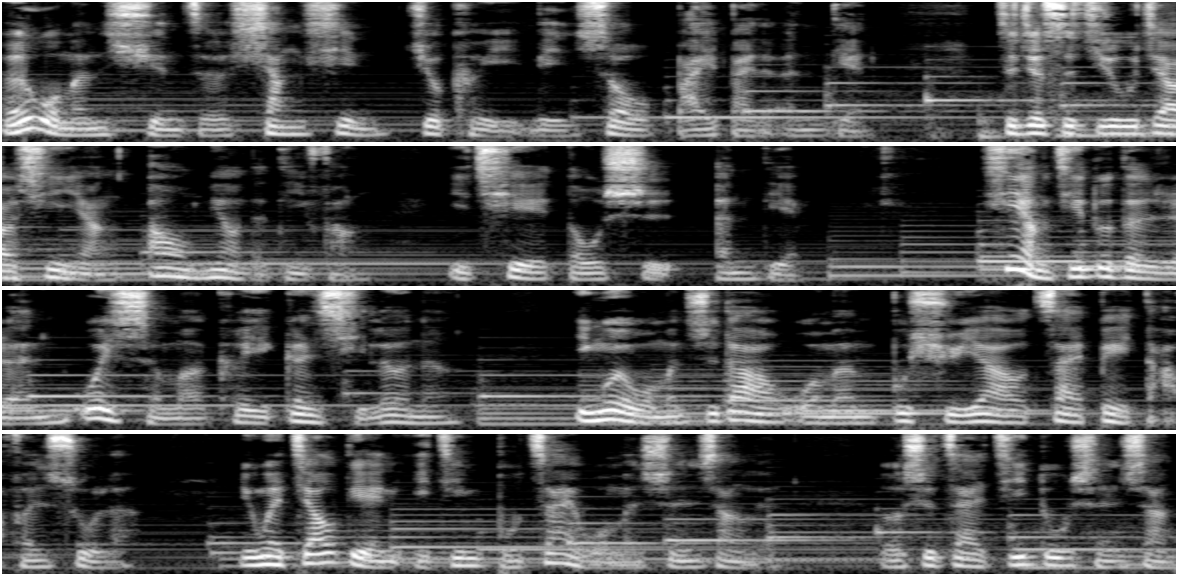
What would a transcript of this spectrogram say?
而我们选择相信，就可以领受白白的恩典。这就是基督教信仰奥妙的地方，一切都是恩典。信仰基督的人为什么可以更喜乐呢？因为我们知道，我们不需要再被打分数了，因为焦点已经不在我们身上了，而是在基督身上。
